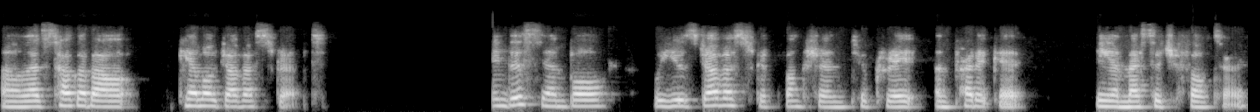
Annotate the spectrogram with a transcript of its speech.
uh, let's talk about Camel JavaScript. In this sample, we use JavaScript function to create a predicate in a message filter.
